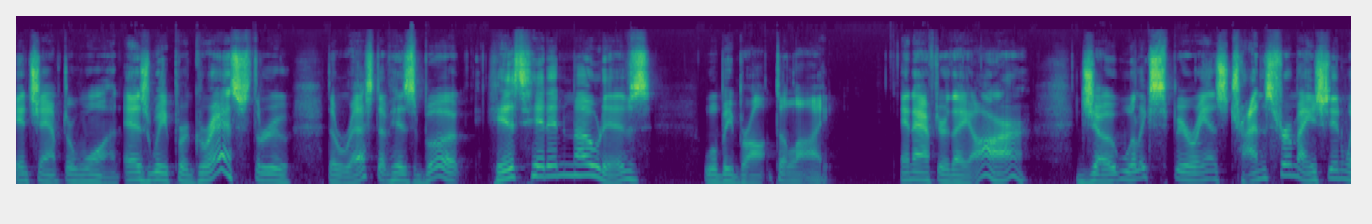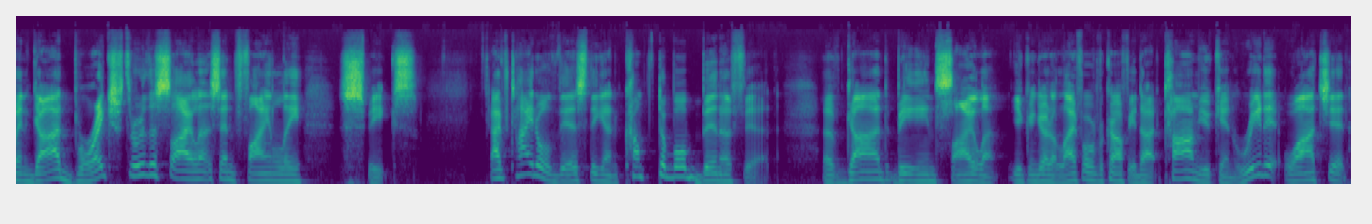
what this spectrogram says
in chapter 1. As we progress through the rest of his book, his hidden motives will be brought to light. And after they are, Job will experience transformation when God breaks through the silence and finally speaks. I've titled this The Uncomfortable Benefit of God Being Silent. You can go to lifeovercoffee.com. You can read it, watch it,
